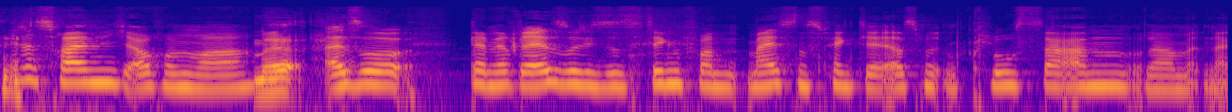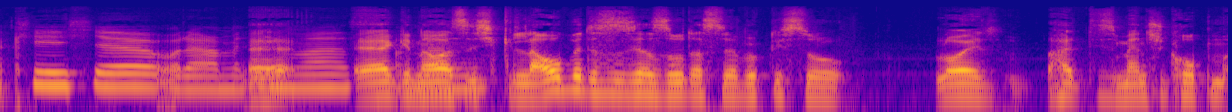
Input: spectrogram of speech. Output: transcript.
das freut mich auch immer. Naja. Also generell so dieses Ding von, meistens fängt ja erst mit einem Kloster an oder mit einer Kirche oder mit äh, irgendwas. Ja, genau. Also ich glaube, das ist ja so, dass ja wirklich so Leute, halt diese Menschengruppen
